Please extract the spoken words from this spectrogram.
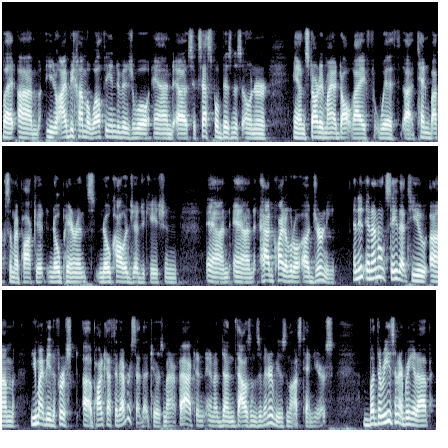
But um, you know, I've become a wealthy individual and a successful business owner, and started my adult life with uh, ten bucks in my pocket, no parents, no college education, and and had quite a little uh, journey. And it, and I don't say that to you. Um, you might be the first uh, podcast I've ever said that to, as a matter of fact, and, and I've done thousands of interviews in the last ten years. But the reason I bring it up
